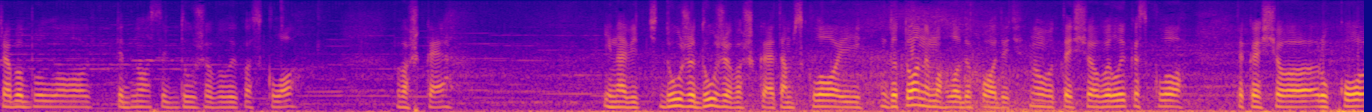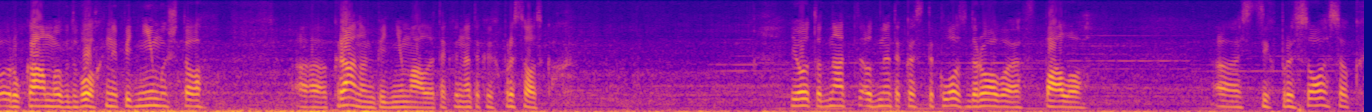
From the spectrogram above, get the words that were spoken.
треба було підносити дуже велике скло, важке. І навіть дуже-дуже важке. Там скло і до тони могло доходити. Ну, те, що велике скло, таке, що руко, руками вдвох не піднімеш, то е, краном піднімали так, на таких присосках. І от одна, одне таке стекло здорове впало е, з цих присосок,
